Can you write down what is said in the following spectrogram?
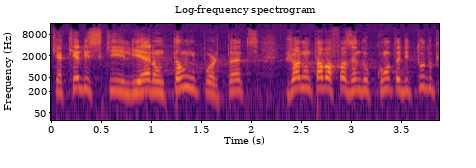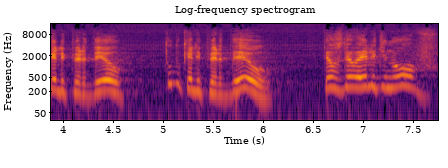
que aqueles que lhe eram tão importantes, Jó não estava fazendo conta de tudo que ele perdeu, tudo que ele perdeu, Deus deu a ele de novo.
